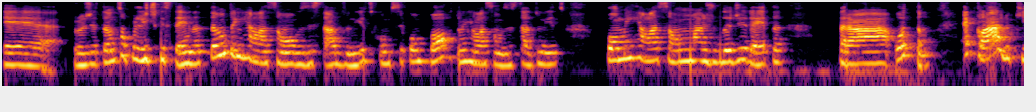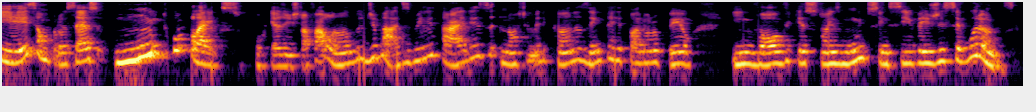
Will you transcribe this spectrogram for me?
é, projetando sua política externa, tanto em relação aos Estados Unidos, como se comportam em relação aos Estados Unidos, como em relação a uma ajuda direta para a OTAN. É claro que esse é um processo muito complexo, porque a gente está falando de bases militares norte-americanas em território europeu e envolve questões muito sensíveis de segurança.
